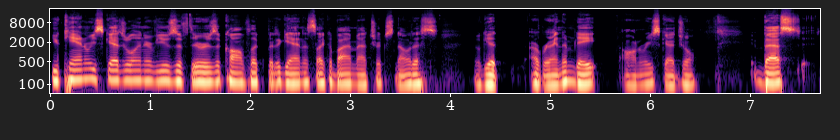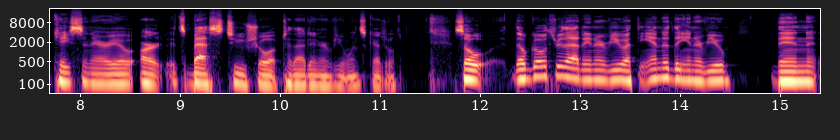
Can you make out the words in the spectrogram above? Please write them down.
You can reschedule interviews if there is a conflict, but again, it's like a biometrics notice. You'll get a random date on reschedule. Best case scenario, or it's best to show up to that interview when scheduled. So they'll go through that interview. At the end of the interview, then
